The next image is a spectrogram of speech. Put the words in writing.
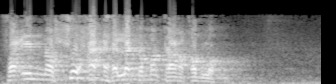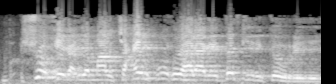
فإن الشحة أهلك من كان قبلكم. شحيرك يا مال شحيرك وحوها لأجددك إلى كوري.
